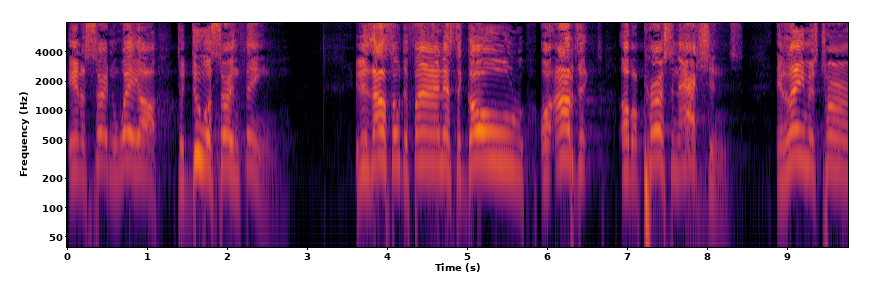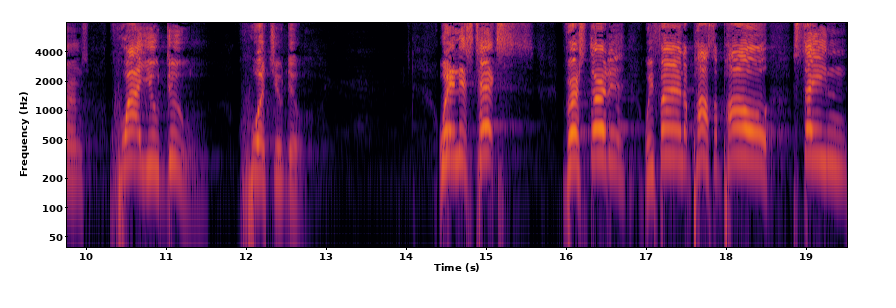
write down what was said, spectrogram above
in a certain way or to do a certain thing. It is also defined as the goal or object of a person's actions. In layman's terms, why you do what you do. Well, in this text, verse 30, we find Apostle Paul stating,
